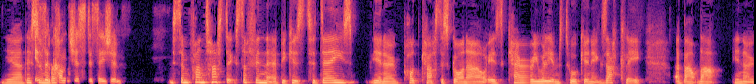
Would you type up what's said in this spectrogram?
Yeah this is a conscious decision. there's some fantastic stuff in there because today's you know podcast that's gone out is Kerry Williams talking exactly about that. You know,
